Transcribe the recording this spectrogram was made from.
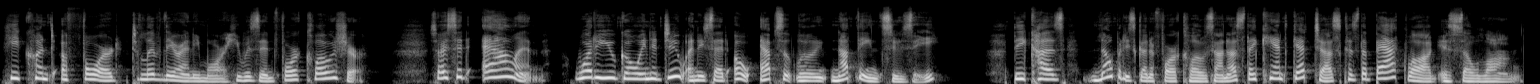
he couldn't afford to live there anymore. He was in foreclosure. So I said, Alan, what are you going to do? And he said, Oh, absolutely nothing, Suze, because nobody's going to foreclose on us. They can't get to us because the backlog is so long.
